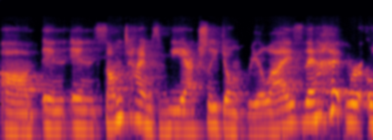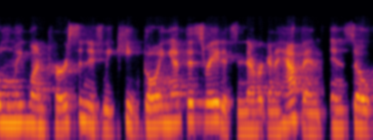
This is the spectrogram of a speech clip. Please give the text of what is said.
Um, and, and sometimes we actually don't realize that we're only one person. If we keep going at this rate, it's never going to happen. And so,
